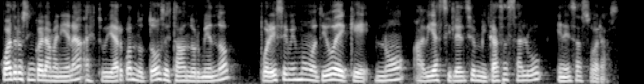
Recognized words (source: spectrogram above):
4 o 5 de la mañana a estudiar cuando todos estaban durmiendo por ese mismo motivo de que no había silencio en mi casa salvo en esas horas.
